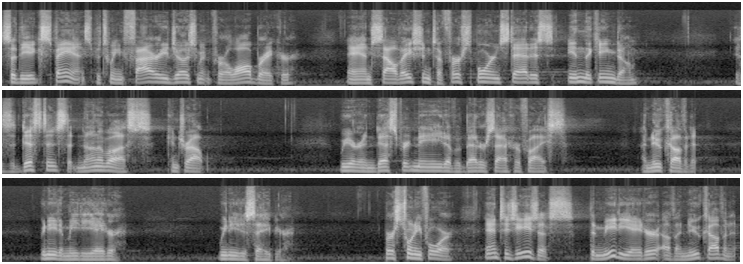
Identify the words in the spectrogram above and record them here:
So the expanse between fiery judgment for a lawbreaker and salvation to firstborn status in the kingdom is a distance that none of us can travel. We are in desperate need of a better sacrifice, a new covenant, we need a mediator. We need a Savior. Verse 24 And to Jesus, the mediator of a new covenant,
